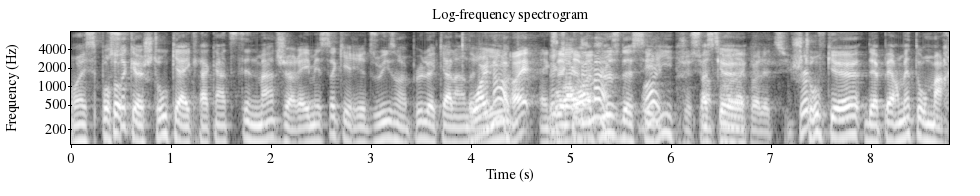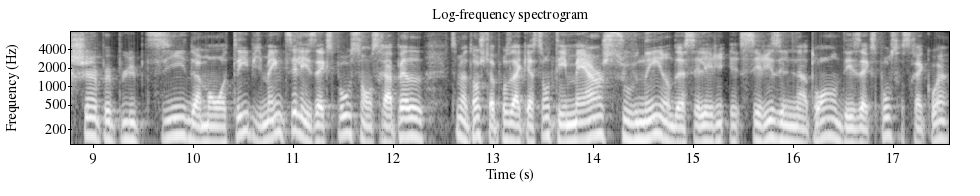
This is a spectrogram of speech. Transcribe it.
Ouais, c'est pour Ça- ça que je trouve qu'avec la quantité de matchs, j'aurais aimé ça qu'ils réduisent un peu le calendrier. Why not? Ouais, Pour exactement. avoir plus de séries. Ouais. Je suis parce que d'accord là-dessus. je trouve que de permettre au marché un peu plus petit de monter, puis même, tu sais, les expos, si on se rappelle, tu sais, mettons, je te pose la question, tes meilleurs souvenirs de séries, séries éliminatoires des expos, ce serait quoi,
